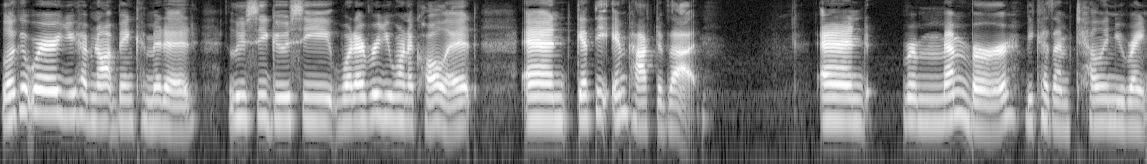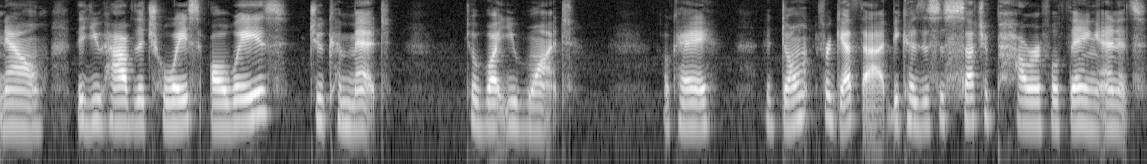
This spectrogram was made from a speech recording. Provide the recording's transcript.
Look at where you have not been committed, loosey goosey, whatever you want to call it, and get the impact of that. And remember, because I'm telling you right now, that you have the choice always to commit to what you want. Okay? Don't forget that because this is such a powerful thing and it's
